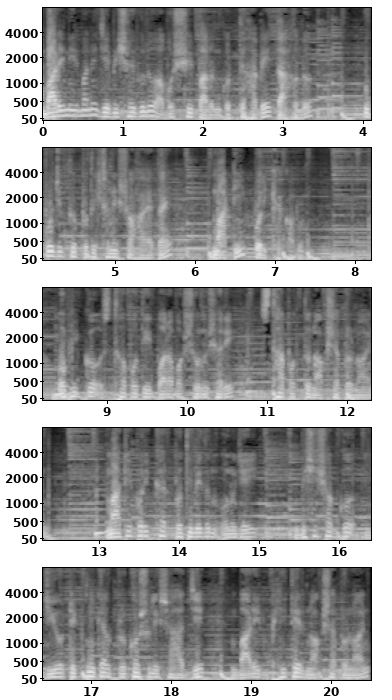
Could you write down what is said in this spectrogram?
বাড়ি নির্মাণে যে বিষয়গুলো অবশ্যই পালন করতে হবে, তা হল উপযুক্ত প্রতিষ্ঠানের সহায়তায় মাটি পরীক্ষা পরীক্ষাকরণ অভিজ্ঞ স্থপতির পরামর্শ অনুসারে স্থাপত্য নকশা প্রণয়ন, মাটি পরীক্ষার প্রতিবেদন অনুযায়ী বিশেষজ্ঞ জিও টেকনিক্যাল প্রকৌশলীর সাহায্যে বাড়ির ভিতের নকশা প্রণয়ন,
